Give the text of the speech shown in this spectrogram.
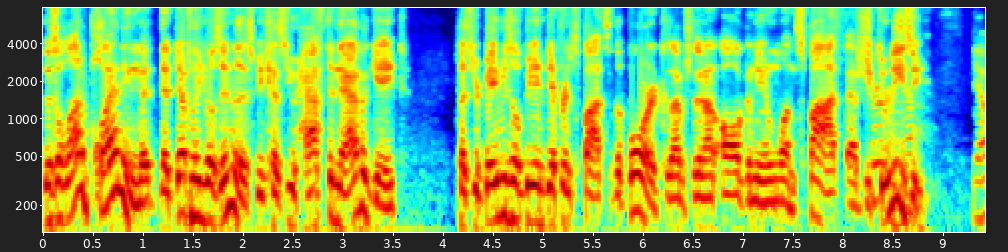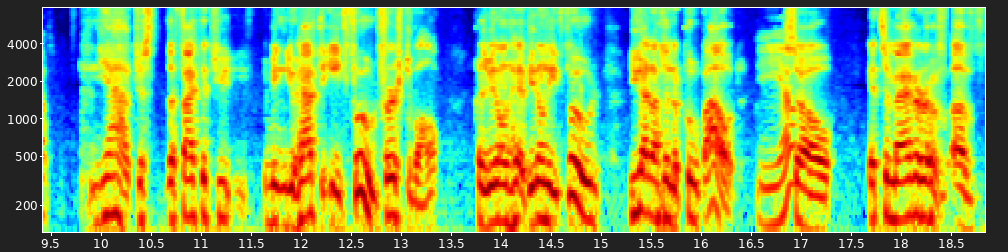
there's a lot of planning that, that definitely goes into this because you have to navigate because your babies will be in different spots of the board because obviously they're not all going to be in one spot. That'd be too easy. Yeah. Yep. Yeah, just the fact that you, I mean, you have to eat food first of all because if you don't have, if you don't eat food, you got nothing to poop out. Yeah. So it's a matter of of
